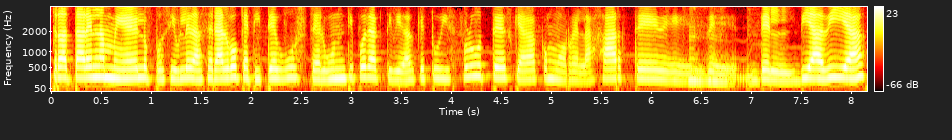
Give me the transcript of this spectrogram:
tratar en la medida de lo posible de hacer algo que a ti te guste, algún tipo de actividad que tú disfrutes, que haga como relajarte de- de- del día a día.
